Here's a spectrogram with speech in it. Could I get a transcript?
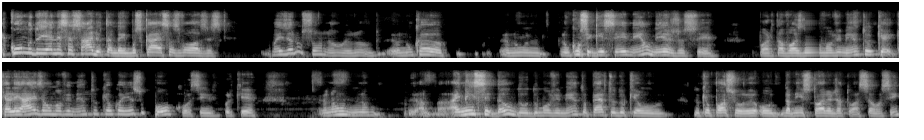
é cômodo e é necessário também buscar essas vozes. Mas eu não sou, não. Eu, não, eu nunca. Eu não, não consegui ser, nem almejo ser porta-voz do movimento, que, que, aliás, é um movimento que eu conheço pouco, assim, porque eu não. não a, a, imensidão do, do movimento, perto do que eu, do que eu posso, ou da minha história de atuação, assim,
